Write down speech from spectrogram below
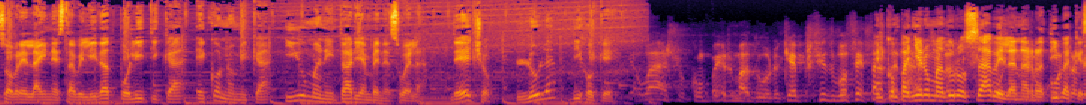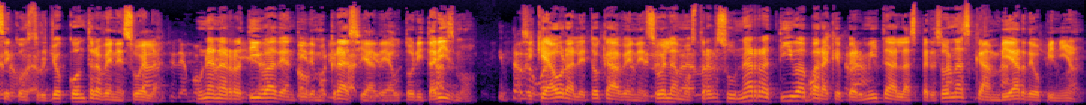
Sobre la inestabilidad política, económica y humanitaria en Venezuela. De hecho, Lula dijo que el compañero Maduro sabe la narrativa que se construyó contra Venezuela, una narrativa de antidemocracia, de autoritarismo. Así que ahora le toca a Venezuela mostrar su narrativa para que permita a las personas cambiar de opinión.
